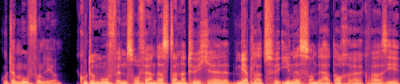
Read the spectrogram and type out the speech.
guter Move von Leon guter Move insofern, dass dann natürlich äh, mehr Platz für ihn ist und er hat auch äh, quasi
